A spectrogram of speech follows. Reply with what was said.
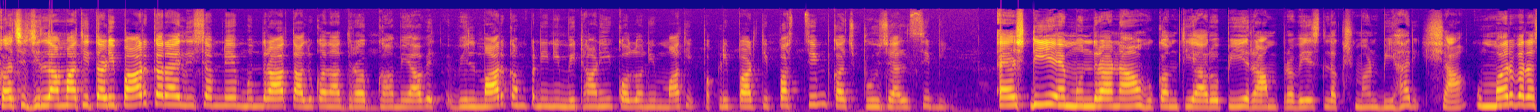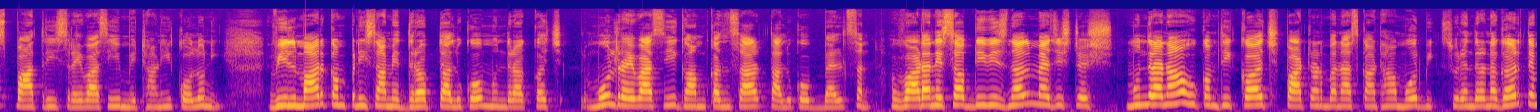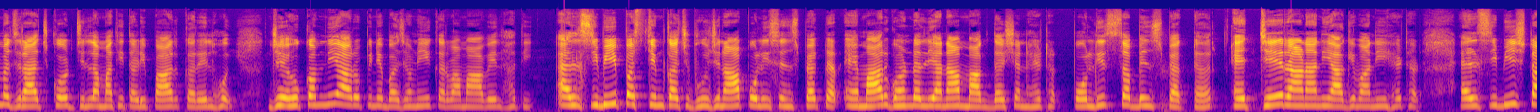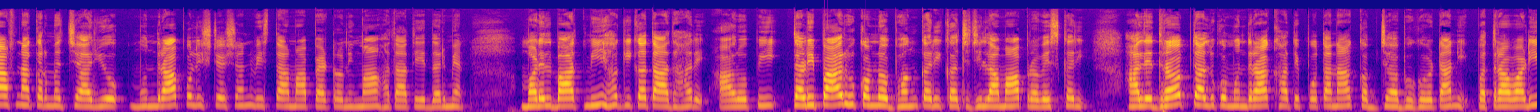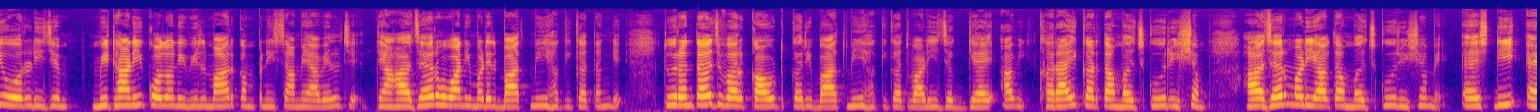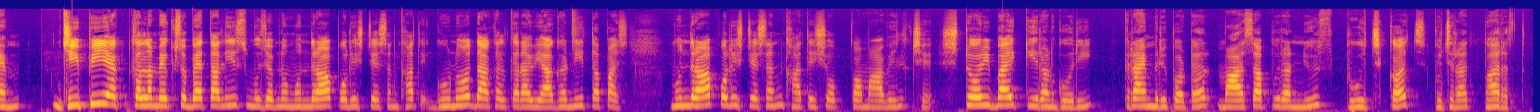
કચ્છ જિલ્લામાંથી તડીપાર કરાયેલ ઈસમને મુન્દ્રા તાલુકાના ધ્રબ ગામે આવેલ વિલમાર કંપનીની મીઠાણી કોલોનીમાંથી પકડી પાડતી પશ્ચિમ કચ્છ ભુજ એલસીબી એસડીએમ મુન્દ્રાના હુકમથી આરોપી રામ પ્રવેશ લક્ષ્મણ બિહારી શાહ ઉંમર વરસ પાંત્રીસ રહેવાસી મીઠાણી કોલોની વિલમાર કંપની સામે ધ્રબ તાલુકો મુન્દ્રા કચ્છ મૂળ રહેવાસી ગામ કંસાર તાલુકો બેલસન વાડાને સબ ડિવિઝનલ મેજિસ્ટ્રેટ મુન્દ્રાના હુકમથી કચ્છ પાટણ બનાસકાંઠા મોરબી સુરેન્દ્રનગર તેમજ રાજકોટ જિલ્લામાંથી તડીપાર કરેલ હોય જે હુકમની આરોપીને બજવણી કરવામાં આવેલ હતી એલસીબી પશ્ચિમ કચ્છ ભુજના પોલીસ ઇન્સ્પેક્ટર એમ આર ગોંડલિયાના માર્ગદર્શન હેઠળ પોલીસ સબ ઇન્સ્પેક્ટર એચ જે રાણાની આગેવાની હેઠળ એલસીબી સ્ટાફના કર્મચારીઓ મુન્દ્રા પોલીસ સ્ટેશન વિસ્તારમાં પેટ્રોલિંગમાં હતા તે દરમિયાન મળેલ બાતમી હકીકત આધારે આરોપી તડીપાર હુકમનો ભંગ કરી કચ્છ જિલ્લામાં પ્રવેશ કરી. હાલે ધ્રબ તાલુકો મુન્દ્રા ખાતે પોતાના કબજા ભોગવટાની પતરાવાડી ઓરડી જે મીઠાણી કોલોની વિલમાર કંપની સામે આવેલ છે. ત્યાં હાજર હોવાની મળેલ બાતમી હકીકત અંગે તુરંત જ વર્કઆઉટ કરી બાતમી હકીકતવાળી જગ્યાએ આવી. ખરાઈ કરતા મજકૂર ઈશમ, હાજર મળી આવતા મજકૂર ઈશમે એસડીએમ, જીપી એક્ટ કલમ એકસો બેતાલીસ મુજબનો મુન્દ્રા પોલીસ સ્ટેશન ખાતે ગુનો દાખલ કરાવી આગળની તપાસ મુન્દ્રા પોલીસ સ્ટેશન ખાતે સોંપવામાં આવેલ છે. Story by Kiran Gori, crime reporter Masapura news, Bhuj Kutch, Gujarat, Bharat.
